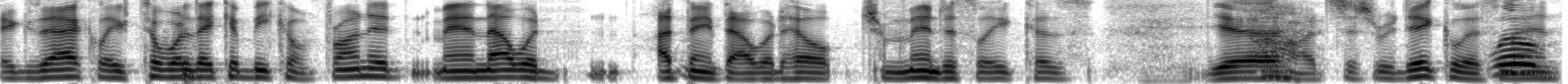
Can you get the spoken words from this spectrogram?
exactly to where they could be confronted man that would i think that would help tremendously because Yeah. oh, it's just ridiculous Well, man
